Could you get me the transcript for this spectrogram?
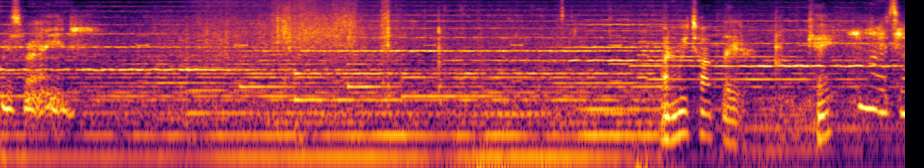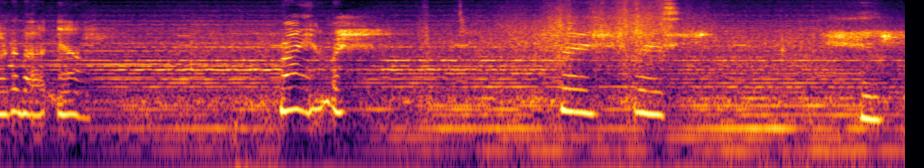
Where's Ryan? Why don't we talk later? Okay? I want to talk about it now. Ryan, where, where, where is he?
